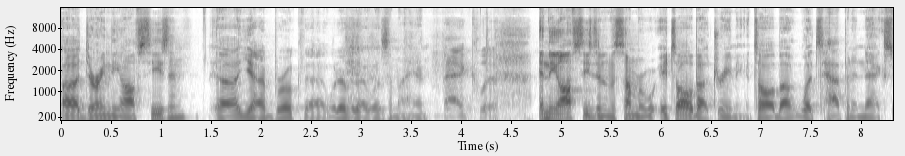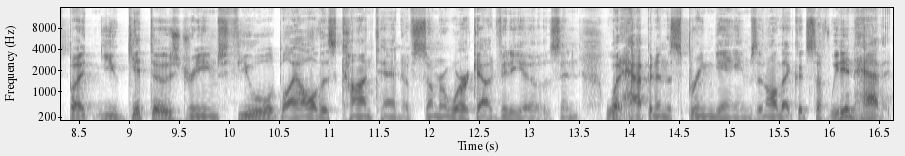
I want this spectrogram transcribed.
uh, during the off season. Uh, yeah, I broke that, whatever that was in my hand. Bag clip. In the off season in the summer, it's all about dreaming. It's all about what's happening next. But you get those dreams fueled by all this content of summer workout videos and what happened in the spring games and all that good stuff. We didn't have it.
